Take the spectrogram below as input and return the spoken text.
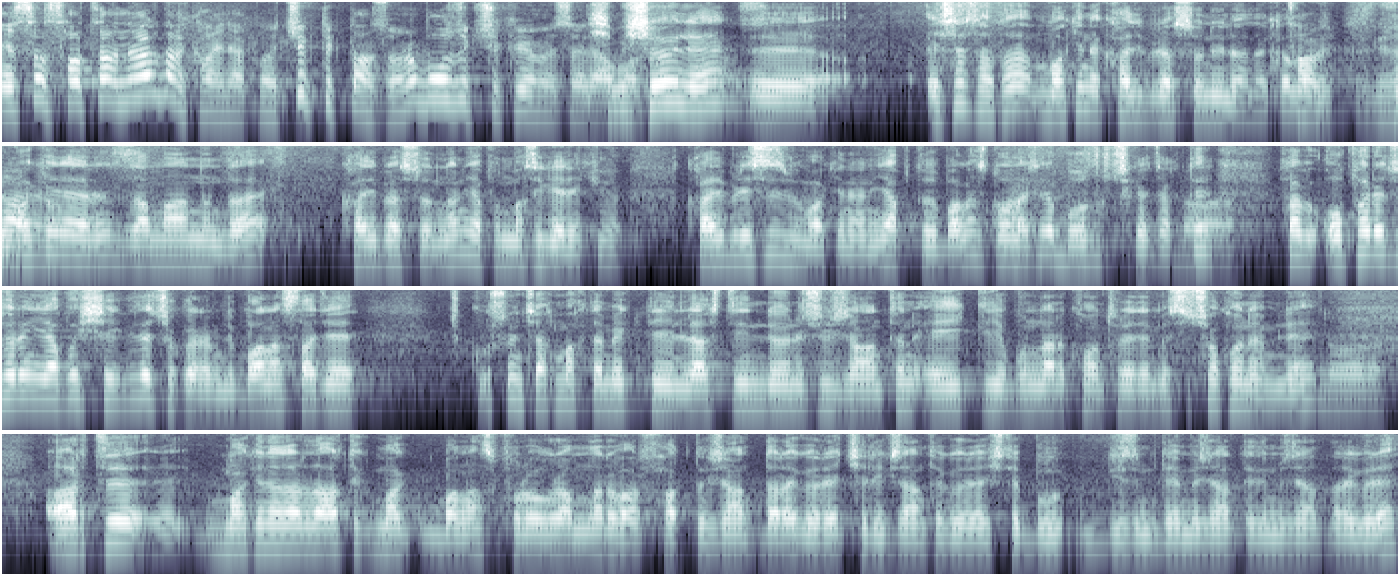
esas hata nereden kaynaklanıyor? Çıktıktan sonra bozuk çıkıyor mesela. Şimdi şöyle, e, esas hata makine kalibrasyonuyla alakalı. Tabii, güzel Makinelerin zamanında kalibrasyonların yapılması gerekiyor. Kalibresiz bir makinenin yaptığı balans dolayısıyla bozuk çıkacaktır. Doğru. Tabii operatörün yapış şekli de çok önemli. Balans sadece kurşun çakmak demek değil. Lastiğin dönüşü, jantın eğikliği bunları kontrol edilmesi çok önemli. Doğru. Artı e, makinelerde artık balans programları var. Farklı jantlara göre, çelik janta göre, işte bu bizim demir jant dediğimiz jantlara göre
